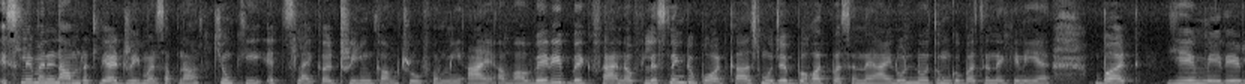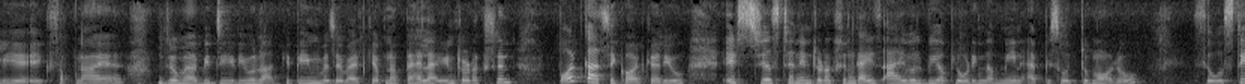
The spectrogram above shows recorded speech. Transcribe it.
इसलिए मैंने नाम रख लिया है ड्रीमर्स अपना, क्योंकि it's like a dream come true for me I am a very big fan of listening to podcast मुझे बहुत पसंद है। आई डोंट नो तुमको पसंद है कि नहीं है बट ये मेरे लिए एक सपना है, जो मैं अभी जी रही हूँ। रात के तीन बजे बैठ के अपना पहला इंट्रोडक्शन पॉडकास्ट रिकॉर्ड कर रही हूँ। It's just an introduction guys I will be uploading the main episode tomorrow so stay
